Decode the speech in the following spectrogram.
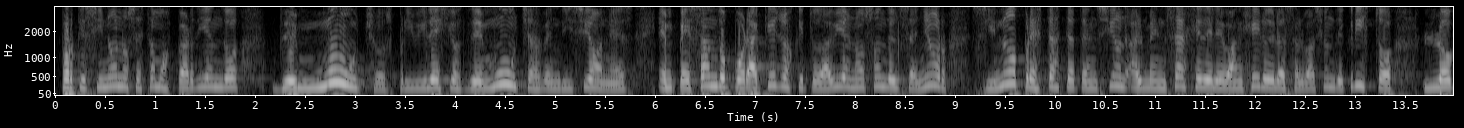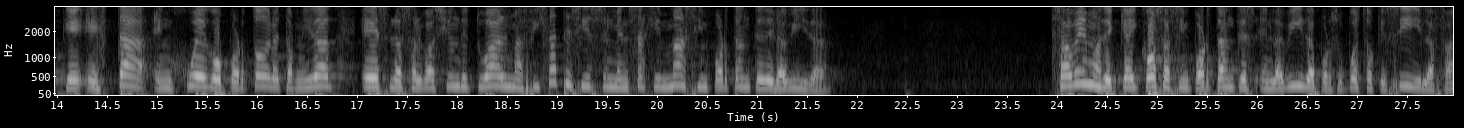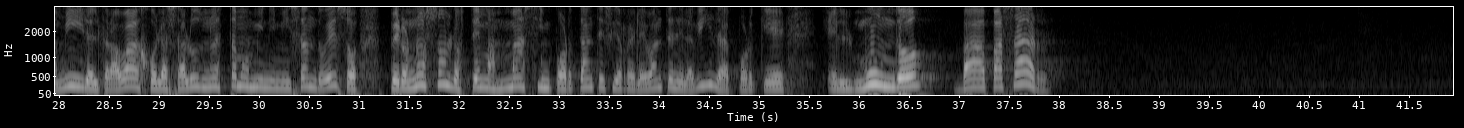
porque si no nos estamos perdiendo de muchos privilegios, de muchas bendiciones, empezando por aquellos que todavía no son del Señor. Si no prestaste atención al mensaje del Evangelio de la salvación de Cristo, lo que está en juego por toda la eternidad es la salvación de tu alma. Fíjate si es el mensaje más importante de la vida. Sabemos de que hay cosas importantes en la vida, por supuesto que sí, la familia, el trabajo, la salud, no estamos minimizando eso, pero no son los temas más importantes y relevantes de la vida, porque el mundo va a pasar.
